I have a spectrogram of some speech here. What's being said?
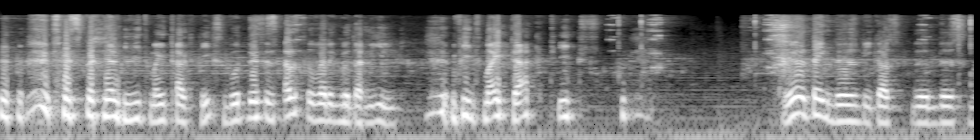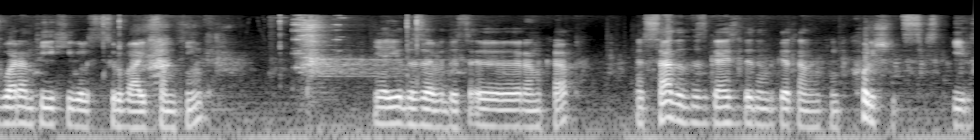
Especially with my tactics, but this is also very good ability with my tactics. we'll take this because th- this guarantee he will survive something. Yeah, you deserve this uh, rank up. It's sad that these guys didn't get anything. Holy shit, six kills.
